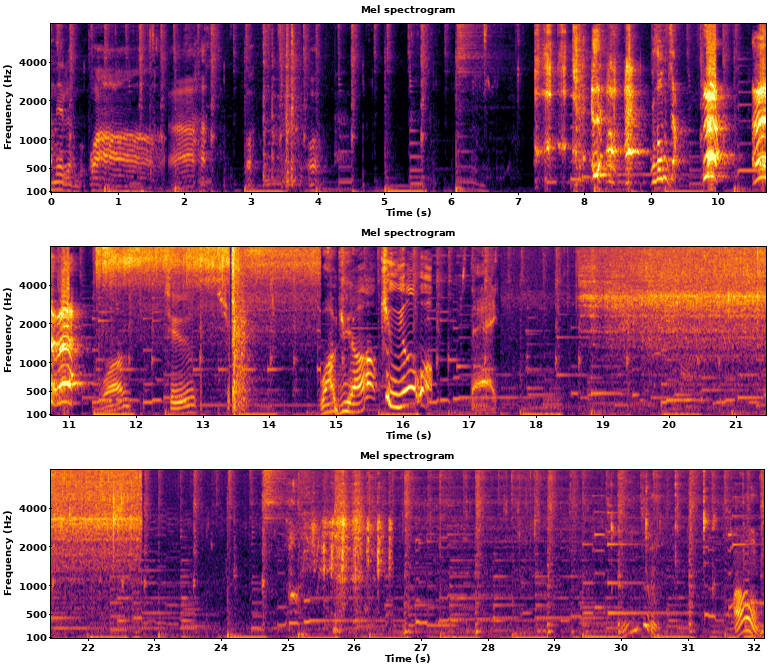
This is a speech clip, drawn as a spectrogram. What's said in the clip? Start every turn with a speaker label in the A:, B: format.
A: 마늘을 한번 와. 아. 어. 어. 어, 너무 짜. 원, 투, 쓰리. 와규야? 귀여워. 스테이크. 어우.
